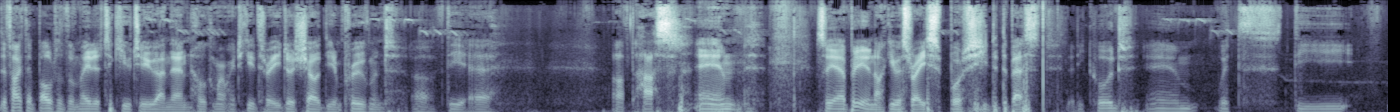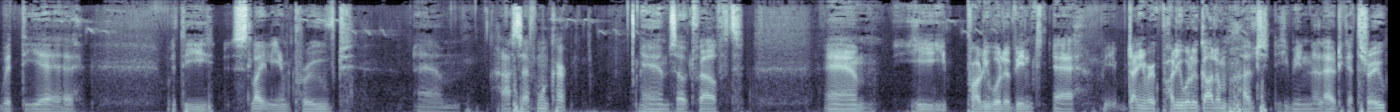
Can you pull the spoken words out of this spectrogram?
the fact that both of them made it to Q2 and then Hulkenberg went to Q3 does show the improvement of the uh, of the Haas. Um, so yeah, pretty innocuous race, but he did the best that he could um, with the with the uh, with the slightly improved um, Haas F1 car. Um, so twelfth, um, he probably would have been. Uh, Danny Rick probably would have got him had he been allowed to get through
